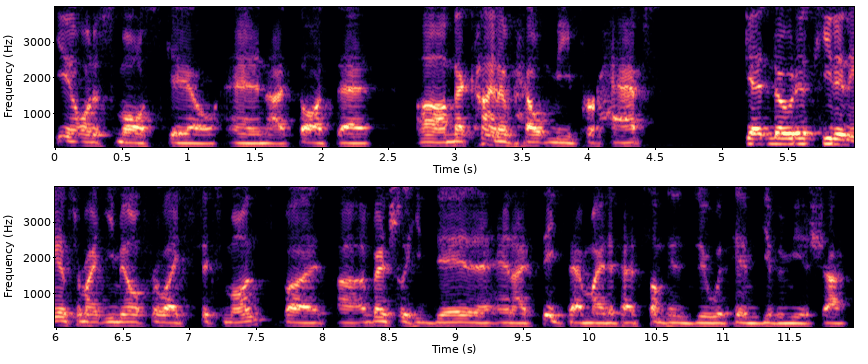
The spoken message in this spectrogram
you know, on a small scale. And I thought that um, that kind of helped me perhaps get noticed. He didn't answer my email for like six months, but uh, eventually he did. And I think that might have had something to do with him giving me a shot.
